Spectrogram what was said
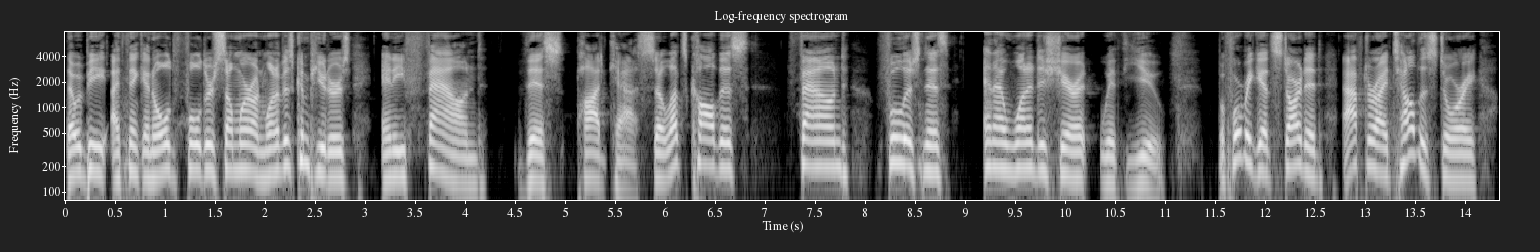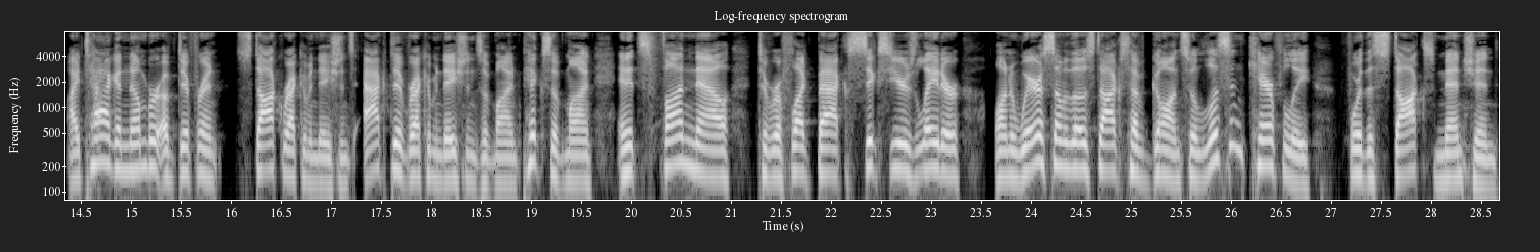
That would be, I think, an old folder somewhere on one of his computers, and he found this podcast. So let's call this Found Foolishness, and I wanted to share it with you. Before we get started, after I tell the story, I tag a number of different stock recommendations, active recommendations of mine, picks of mine, and it's fun now to reflect back six years later on where some of those stocks have gone. So listen carefully for the stocks mentioned.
